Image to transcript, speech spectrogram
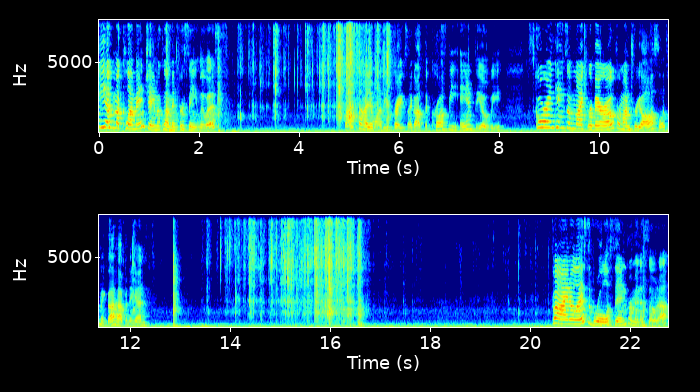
Rookie of McClement, Jay McClement for St. Louis. Last time I did one of these breaks, I got the Crosby and the Ovi. Scoring Kings of Mike Ribeiro for Montreal, so let's make that happen again. Finalist of Rolston for Minnesota.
